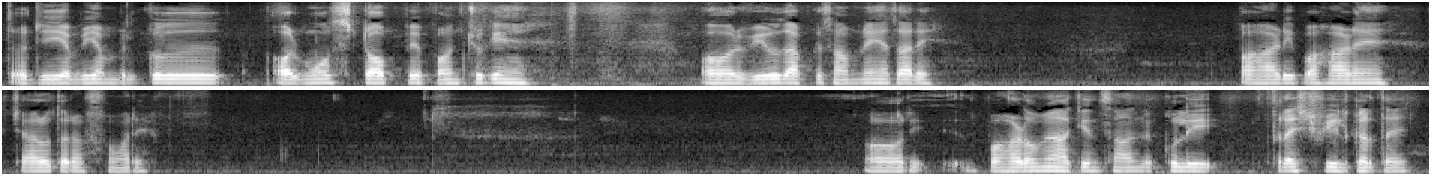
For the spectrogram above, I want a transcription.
تو جی ابھی ہم بالکل آلموسٹ ٹاپ پہ پہنچ چکے ہیں اور ویوز آپ کے سامنے ہیں سارے۔ پہاڑی پہاڑ ہیں چاروں طرف ہمارے۔ اور پہاڑوں میں آ کے انسان بالکل ہی فریش فیل کرتا ہے۔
